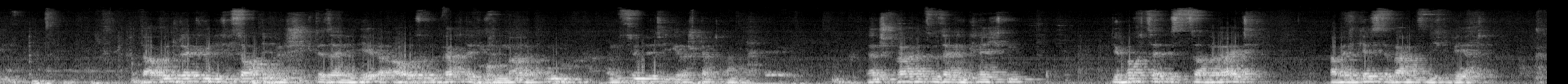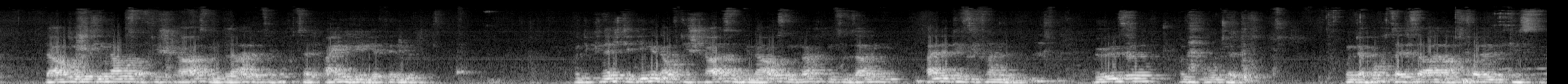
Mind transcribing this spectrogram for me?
Da wurde der König zornig und schickte seine Heere aus und brachte diese Mörder um und zündete ihre Stadt an. Dann sprach er zu seinen Knechten, die Hochzeit ist zwar bereit, aber die Gäste waren es nicht wert. Darum geht hinaus auf die Straßen und ladet zur Hochzeit ein, wie ihr findet. Und die Knechte gingen auf die Straßen hinaus und brachten zusammen alle, die sie fanden, böse und gute. Und der Hochzeitssaal war voll mit Gästen.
